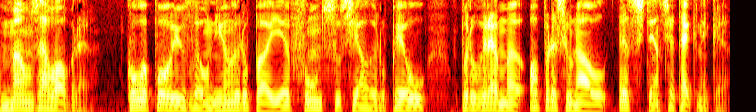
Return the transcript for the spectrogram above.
Mãos à obra. Com o apoio da União Europeia, Fundo Social Europeu, Programa Operacional Assistência Técnica.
